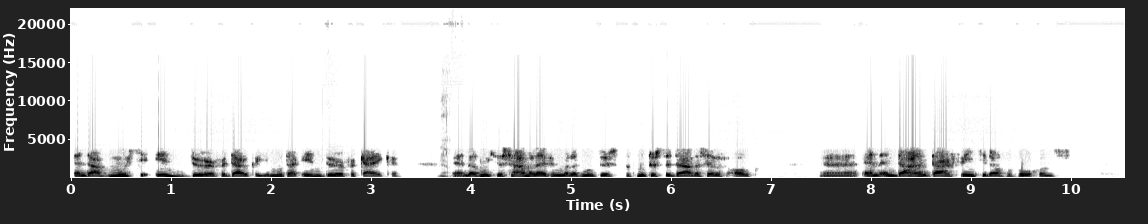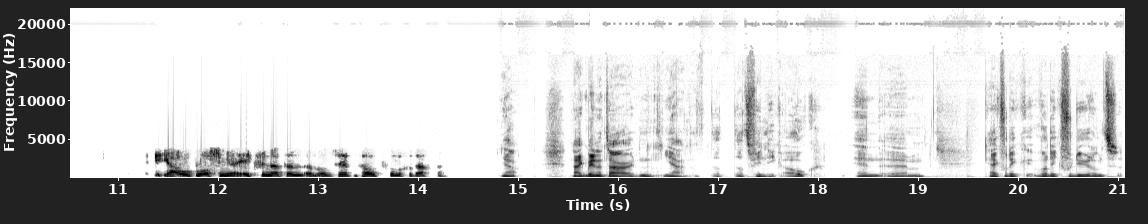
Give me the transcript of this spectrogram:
en daar moet je in durven duiken. Je moet daarin durven kijken. Ja. En dat moet je de samenleving, maar dat moet dus, dat moet dus de dader zelf ook. Eh, en en daar, daar vind je dan vervolgens ja, oplossingen. Ik vind dat een, een ontzettend hoopvolle gedachte. Nou, ik ben het daar, ja, dat, dat, dat vind ik ook. En ehm, kijk, wat ik, wat ik voortdurend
